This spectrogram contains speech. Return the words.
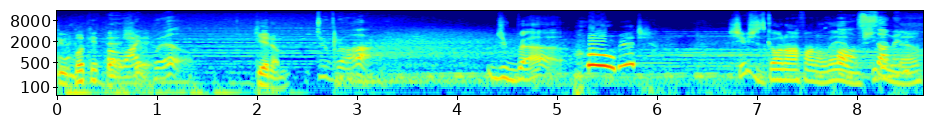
Dude, look at that Oh, I will. Get him. Draw. Bro. Woo, bitch. She was just going off on a limb. I'll she summon didn't know.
